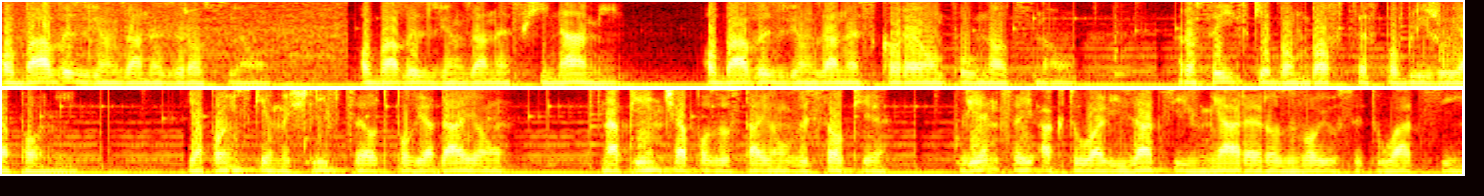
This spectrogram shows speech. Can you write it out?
Obawy związane z Rosją, obawy związane z Chinami, obawy związane z Koreą Północną, rosyjskie bombowce w pobliżu Japonii. Japońskie myśliwce odpowiadają, napięcia pozostają wysokie, więcej aktualizacji w miarę rozwoju sytuacji.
